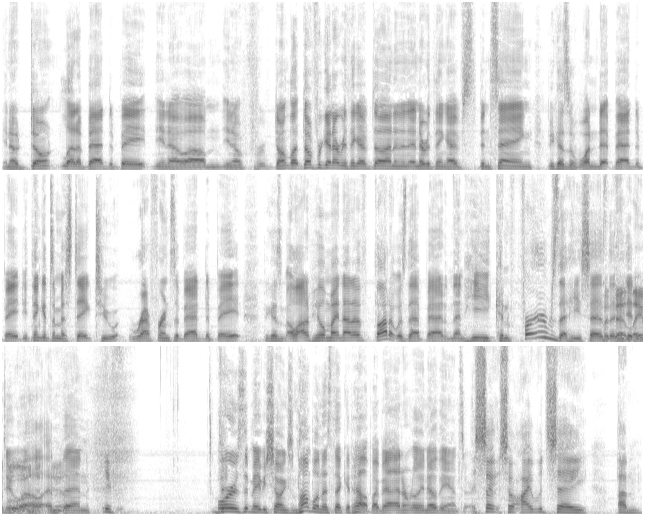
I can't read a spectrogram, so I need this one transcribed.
you know, don't let a bad debate, you know, um, you know, for, don't let don't forget everything I've done and, and everything I've been saying because of one de- bad debate. Do you think it's a mistake to reference a bad debate because a lot of people might not have thought it was that bad, and then he confirms that he says Put that, he didn't do well, it, and then. if or is it maybe showing some humbleness that could help? I mean, I don't really know the answer. so so I would say um,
